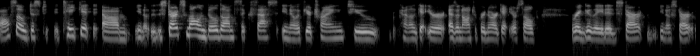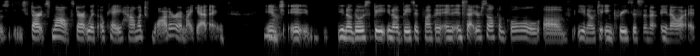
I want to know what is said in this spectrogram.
also just take it um, you know start small and build on success. You know if you're trying to kind of get your as an entrepreneur get yourself regulated. Start you know start start small. Start with okay how much water am i getting? Yeah. and it, you know those be you know basic fun things and, and, set yourself a goal of you know to increase this in a, you know at,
